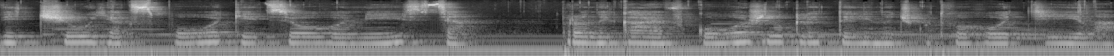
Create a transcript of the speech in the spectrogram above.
відчуй, як спокій цього місця проникає в кожну клітиночку твого тіла,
